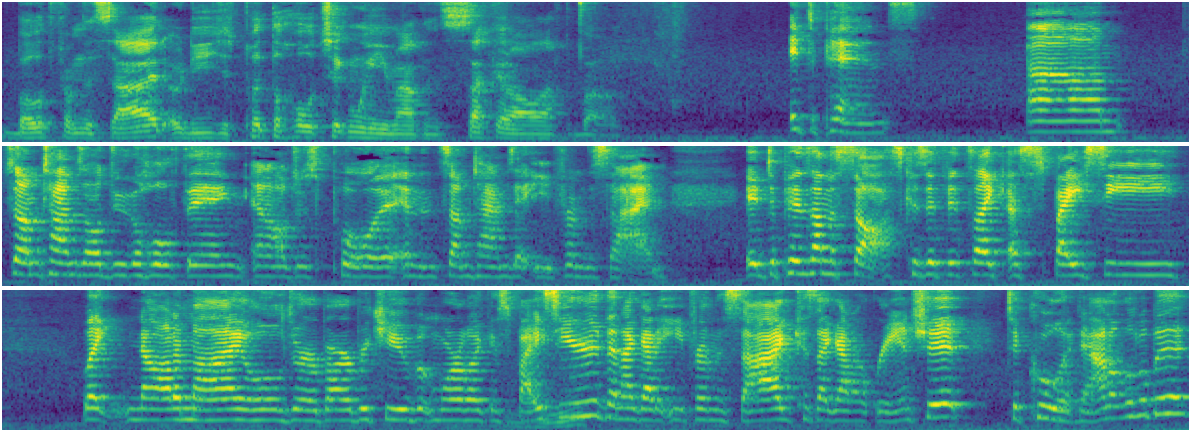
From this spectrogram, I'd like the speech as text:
both from the side or do you just put the whole chicken wing in your mouth and suck it all off the bone? It depends. Um, sometimes I'll do the whole thing and I'll just pull it, and then sometimes I eat from the side. It depends on the sauce, because if it's like a spicy, like not a mild or a barbecue, but more like a spicier, then I gotta eat from the side because I gotta ranch it to cool it down a little bit.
